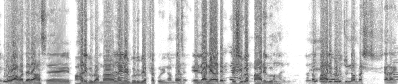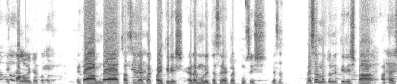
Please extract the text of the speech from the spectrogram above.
এগুলো আমাদের আছে পাহাড়ি গরু আমরা লাইনের গরু ব্যবসা করি না। আমরা এই রানিহাটে বেশিরভাগ পাহাড়ি গরু। পাহাড়ি গরুর জন্য আমরা সেরাই। কালো এটা কত? এটা আমরা চাচ্ছি যে এক লাখ পঁয়ত্রিশ এটা মূলত আছে এক লাখ পঁচিশ। বেচা। বেচার মতো হলে তিরিশ বা আঠাইশ।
